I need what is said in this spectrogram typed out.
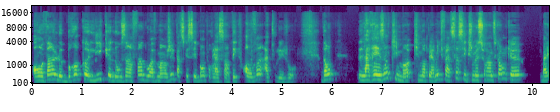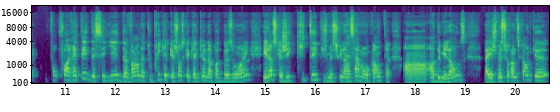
On vend le brocoli que nos enfants doivent manger parce que c'est bon pour la santé. On vend à tous les jours. Donc, la raison qui m'a, qui m'a permis de faire ça, c'est que je me suis rendu compte que, ben, faut, faut arrêter d'essayer de vendre à tout prix quelque chose que quelqu'un n'a pas de besoin. Et lorsque j'ai quitté puis je me suis lancé à mon compte en, 2011, ben, je me suis rendu compte que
